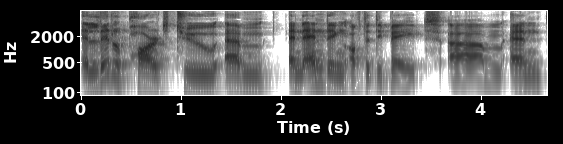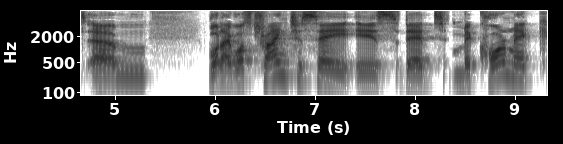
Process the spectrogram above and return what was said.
a, little part to um, an ending of the debate. Um, and um, what I was trying to say is that McCormack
